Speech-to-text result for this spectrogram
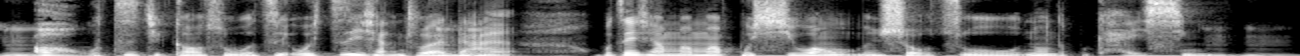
嗯，哦，我自己告诉我自己，我自己想出来答案。嗯、我在想，妈妈不希望我们手足弄得不开心。嗯嗯，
